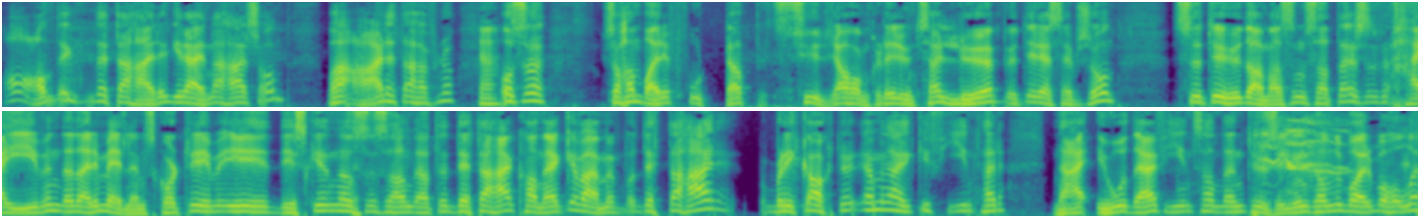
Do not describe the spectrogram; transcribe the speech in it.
faen, dette her greiene her sånn. Hva er dette her for noe? Ja. Og så, så han bare forta opp, surra håndkleet rundt seg, løp ut i resepsjonen. Så til hun dama som satt der, så heiv han det der medlemskortet i, i disken, og så sa han at dette her kan jeg ikke være med på. Dette her blir ikke aktuelt. Ja, men er det ikke fint her? Nei, jo, det er fint, sånn, den tusingen kan du bare beholde.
